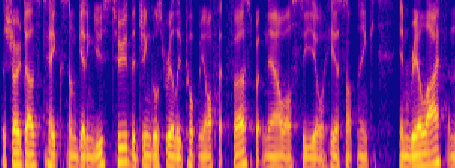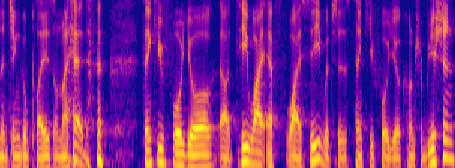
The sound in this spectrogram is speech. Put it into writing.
The show does take some getting used to. The jingles really put me off at first, but now I'll see or hear something in real life, and the jingle plays on my head." Thank you for your uh, TYFYC, which is thank you for your contribution.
